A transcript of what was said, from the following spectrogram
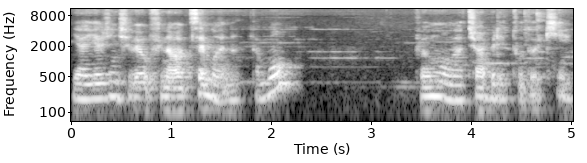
E aí a gente vê o final de semana, tá bom? Vamos lá, deixa eu abrir tudo aqui.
